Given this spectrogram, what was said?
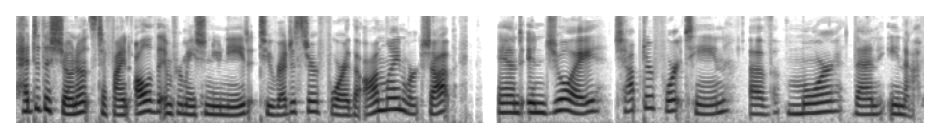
head to the show notes to find all of the information you need to register for the online workshop and enjoy chapter 14 of More Than Enough.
